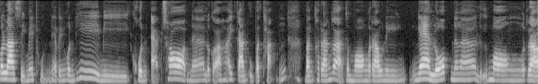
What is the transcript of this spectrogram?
คนราศีเมถุนเนี่ยเป็นคนที่มีคนแอบชอบนะแล้วก็ให้การอุปถัมภ์บางครั้งก็อาจจะมองเราในแง่ลบนะคะหรือมองเรา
